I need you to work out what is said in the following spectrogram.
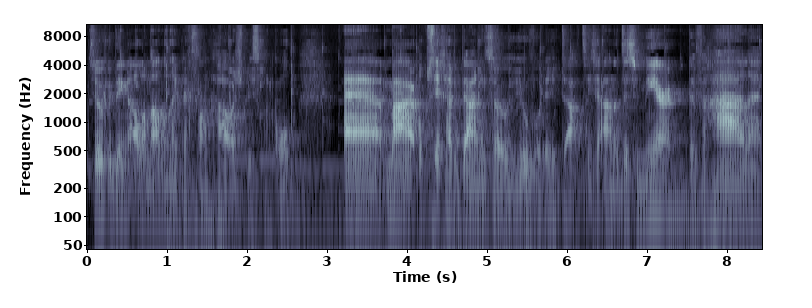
Zulke dingen allemaal. Dan denk ik echt van hou alsjeblieft gewoon op. Uh, maar op zich heb ik daar niet zo heel veel irritaties aan. Het is meer de verhalen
